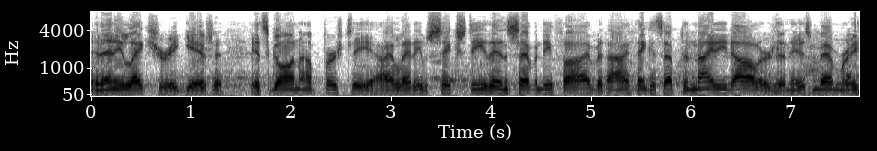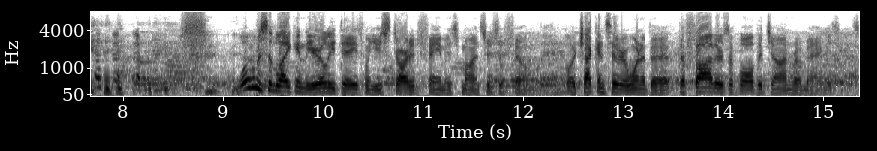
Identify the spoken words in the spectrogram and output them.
in any lecture he gives. Uh, it's gone up. First, he, I lent him sixty, then seventy-five, and I think it's up to ninety dollars in his memory. what was it like in the early days when you started Famous Monsters of Filmland, which I consider one of the, the fathers of all the genre magazines?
